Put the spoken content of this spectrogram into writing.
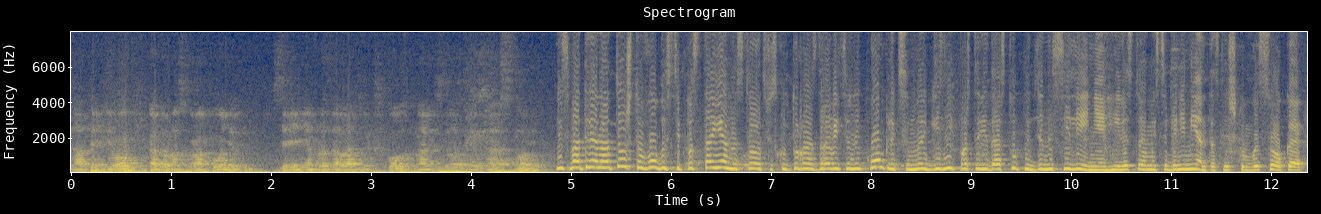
на тренировки, которые у нас проходят в среднеобразовательных школах на безвозмездной основе. Несмотря на то, что в области постоянно строят физкультурно-оздоровительные комплексы, многие из них просто недоступны для населения или стоимость абонемента слишком высокая.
